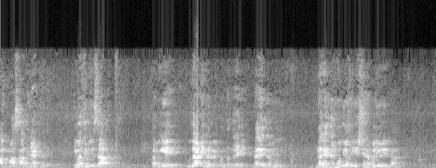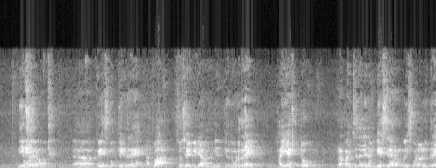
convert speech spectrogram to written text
ಆಗ ಮಾ ಸಾಧನೆ ಆಗ್ತದೆ. ಇವತ್ತಿನ ದಿವಸ ತಮಗೆ ಉದಾಹರಣೆ ಹೇಳಬೇಕು ಅಂತಂದರೆ ನರೇಂದ್ರ ಮೋದಿ. ನರೇಂದ್ರ ಮೋದಿ ಅವರು ಎಷ್ಟು ಜನ ಬೈಯೋರಿಲ್ಲ ನೀವು ಫೇಸ್ಬುಕ್ ತೆಗೆದ್ರೆ ಅಥವಾ ಸೋಷಿಯಲ್ ಮೀಡಿಯಾವನ್ನು ನೀವು ತೆಗೆದು ನೋಡಿದ್ರೆ ಹೈಯೆಸ್ಟು ಪ್ರಪಂಚದಲ್ಲಿ ನಮ್ಮ ದೇಶ ಯಾರು ಬಯಸ್ಕೊಂಡವರು ಇದ್ದರೆ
